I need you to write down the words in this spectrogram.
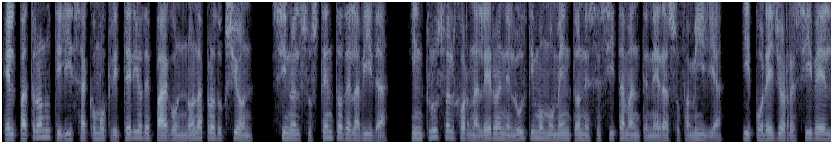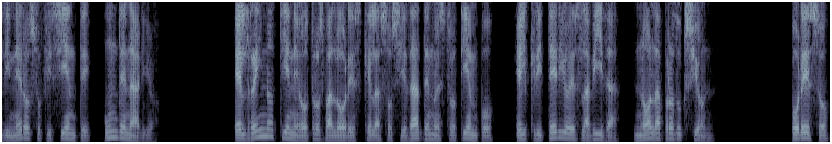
el patrón utiliza como criterio de pago no la producción, sino el sustento de la vida, Incluso el jornalero en el último momento necesita mantener a su familia, y por ello recibe el dinero suficiente, un denario. El reino tiene otros valores que la sociedad de nuestro tiempo, el criterio es la vida, no la producción. Por eso,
